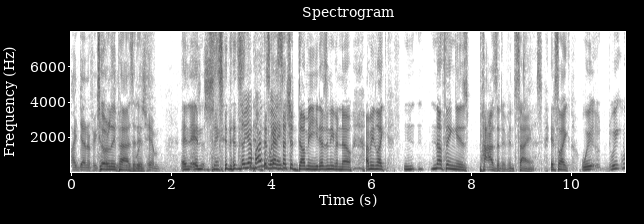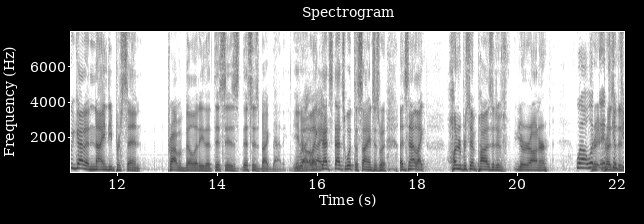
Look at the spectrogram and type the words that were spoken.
identification. Totally It positive. was him. And and this, So, yeah, by the this way- guy's such a dummy. He doesn't even know. I mean, like n- nothing is positive in science. It's like we we we got a ninety percent probability that this is this is Baghdadi. You know, Right, like right. that's that's what the scientists would. It's not like hundred percent positive, Your Honor. Well, what it's presidency,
